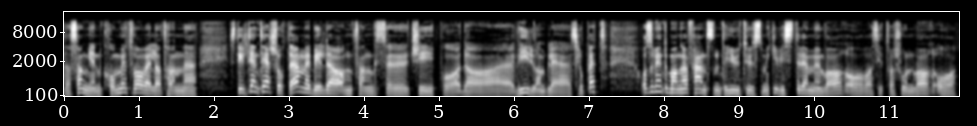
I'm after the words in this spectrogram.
da, sangen kom ut, var vel at han stilte i en T-skjorte med bilde av Aung San Suu Kyi på da videoen ble sluppet. Og så begynte mange av fansen til U2 som ikke visste hvem hun var og hva situasjonen var, og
